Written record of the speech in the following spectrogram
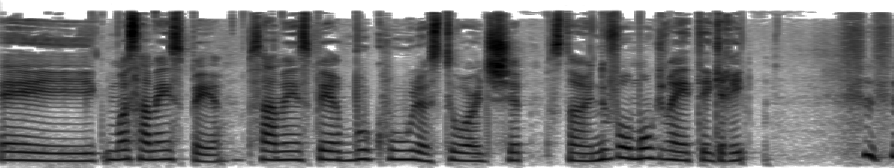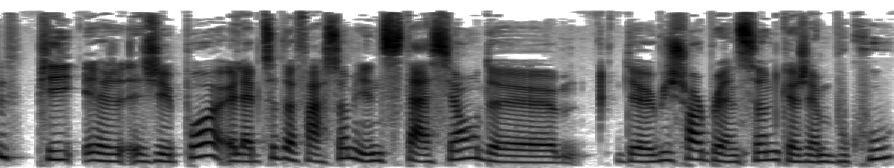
et moi, ça m'inspire. Ça m'inspire beaucoup, le stewardship. C'est un nouveau mot que je vais intégrer. Puis, euh, j'ai pas l'habitude de faire ça, mais il y a une citation de, de Richard Branson que j'aime beaucoup.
